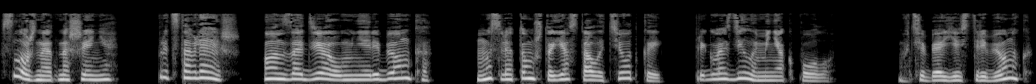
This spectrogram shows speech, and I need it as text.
Сложные отношения. Представляешь, он заделал мне ребенка. Мысль о том, что я стала теткой, пригвоздила меня к полу. «У тебя есть ребенок?»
